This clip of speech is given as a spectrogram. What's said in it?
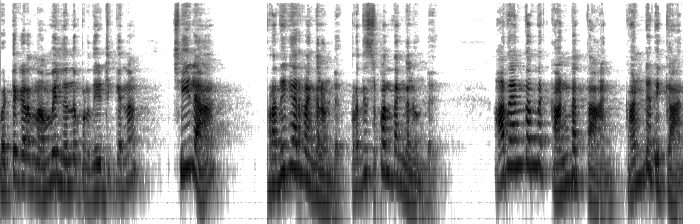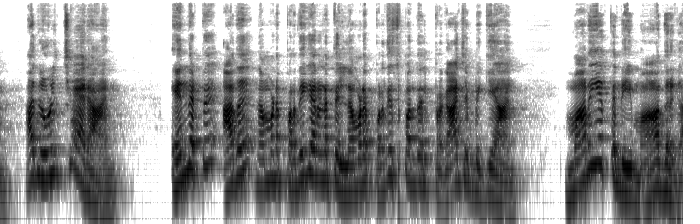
പെട്ടുകിടന്ന് നമ്മിൽ നിന്ന് പ്രതീക്ഷിക്കുന്ന ചില പ്രതികരണങ്ങളുണ്ട് പ്രതിസ്പന്ദങ്ങളുണ്ട്. അതെന്തെന്ന് കണ്ടെത്താൻ കണ്ടെടുക്കാൻ അതിൽ ഉൾച്ചേരാൻ എന്നിട്ട് അത് നമ്മുടെ പ്രതികരണത്തിൽ നമ്മുടെ പ്രതിസ്പന്ദത്തിൽ പ്രകാശിപ്പിക്കാൻ മറിയത്തിന്റെ ഈ മാതൃക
